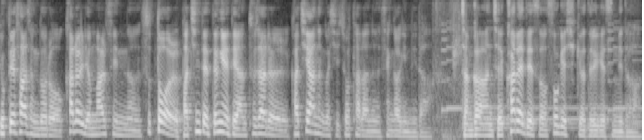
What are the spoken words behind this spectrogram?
6대4 정도로 칼을 연마할 수 있는 숫돌, 받침대 등에 대한 투자를 같이 하는 것이 좋다라는 생각입니다. 잠깐 제 칼에 대해서 소개시켜 드리겠습니다.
